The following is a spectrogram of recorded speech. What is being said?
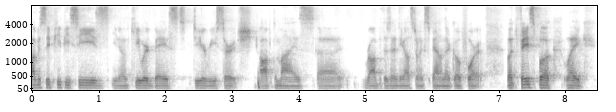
obviously ppcs you know keyword based do your research optimize uh, rob if there's anything else don't expand on there go for it. But facebook like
